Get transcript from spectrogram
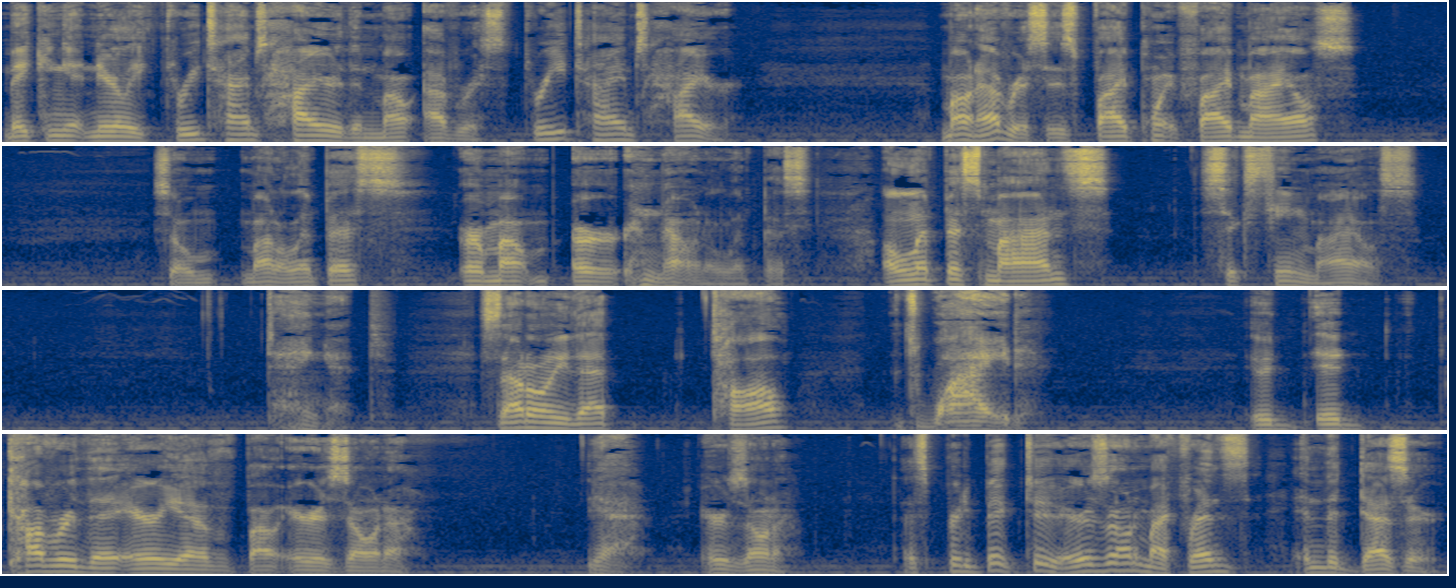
making it nearly three times higher than Mount Everest. Three times higher. Mount Everest is 5.5 miles. So Mount Olympus or Mount or Mount Olympus, Olympus Mons, 16 miles. Dang it! It's not only that tall; it's wide. It it covered the area of about Arizona. Yeah, Arizona. That's pretty big too. Arizona, my friends in the desert.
